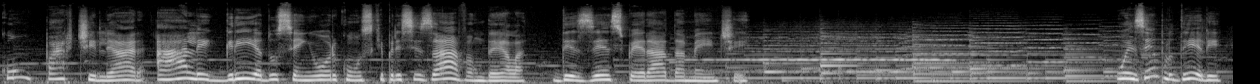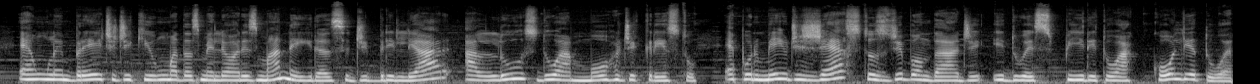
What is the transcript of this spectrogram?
compartilhar a alegria do Senhor com os que precisavam dela desesperadamente. O exemplo dele é um lembrete de que uma das melhores maneiras de brilhar a luz do amor de Cristo é por meio de gestos de bondade e do espírito acolhedor.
